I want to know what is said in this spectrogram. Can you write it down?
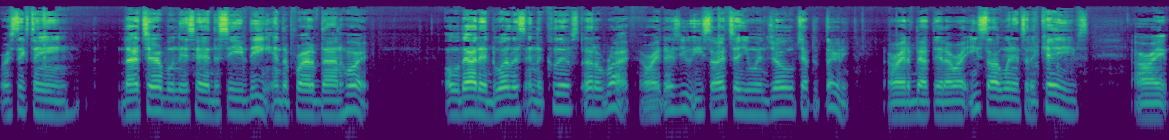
verse 16. Thy terribleness had deceived thee, and the pride of thine heart. O thou that dwellest in the cliffs of the rock. All right, that's you, Esau. I tell you in Job chapter 30. All right, about that. All right, Esau went into the caves. All right,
